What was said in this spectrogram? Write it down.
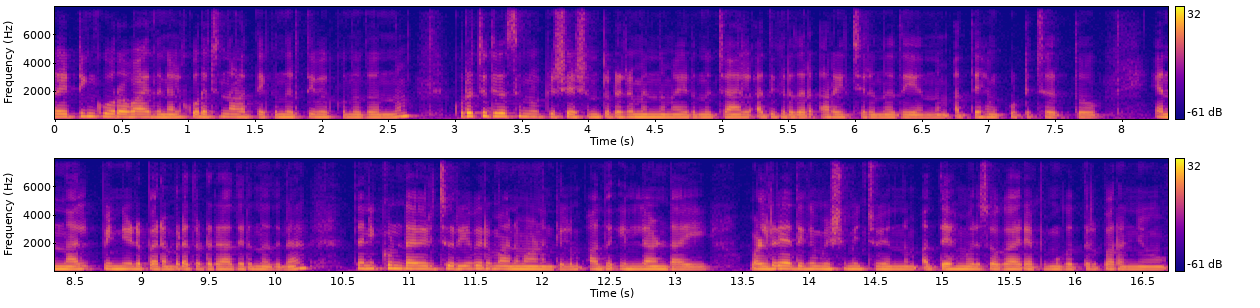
റേറ്റിംഗ് കുറവായതിനാൽ കുറച്ചു നാളത്തേക്ക് നിർത്തിവെക്കുന്നതെന്നും കുറച്ചു ദിവസങ്ങൾക്ക് ശേഷം തുടരുമെന്നുമായിരുന്നു ചാനൽ അധികൃതർ അറിയിച്ചിരുന്നത് എന്നും അദ്ദേഹം കൂട്ടിച്ചേർത്തു. എന്നാൽ പിന്നീട് പരമ്പര തുടരാതിരുന്നതിനാൽ തനിക്കുണ്ടായ ഒരു ചെറിയ വരുമാനമാണെങ്കിലും അത് ഇല്ലാണ്ടായി. വളരെയധികം വിഷമിച്ചു എന്നും അദ്ദേഹം ഒരു സ്വകാര്യ അഭിമുഖത്തിൽ പറഞ്ഞു.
